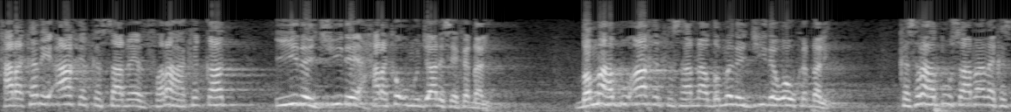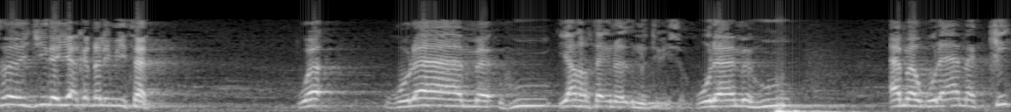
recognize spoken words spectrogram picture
xarakadii aakhirka saarneed faraha ka qaad iida jiidee xaraka umujaanisee ka dhali. Dama hadduu aakhirka saarnaa damada jiida wow ka dhali. Kasre hadduu saarnaana kasrada jiida ya ka dhali miiaal wa hulaamahu yaad rabtaa inaad u nudibayso hulaamahu ama hulaamaki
